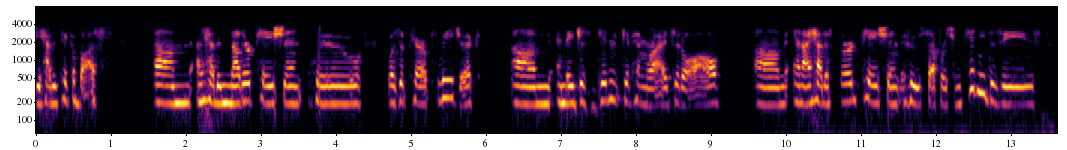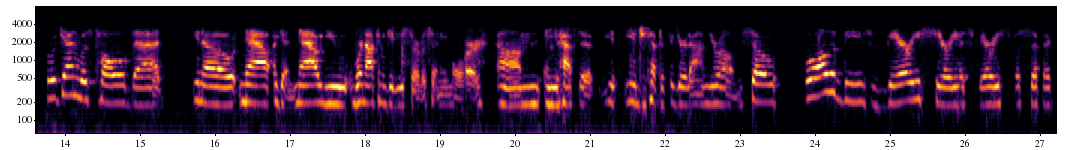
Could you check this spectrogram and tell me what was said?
she had to take a bus. Um, I had another patient who was a paraplegic um, and they just didn't give him rides at all. Um, and I had a third patient who suffers from kidney disease, who again was told that, you know, now again, now you we're not going to give you service anymore, um, and you have to you, you just have to figure it out on your own. So all of these very serious, very specific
